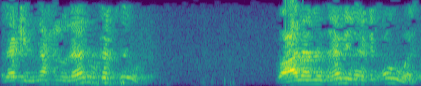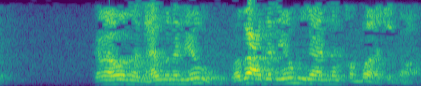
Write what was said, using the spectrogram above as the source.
ولكن نحن لا نكفره وعلى مذهبنا في الأول كما هو مذهبنا اليوم وبعد اليوم إلى أن نلقى الله جل وعلا.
